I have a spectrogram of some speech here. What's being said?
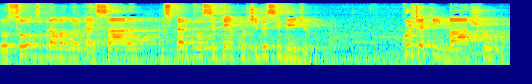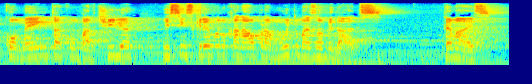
eu sou o Desbravador Caissara, espero que você tenha curtido esse vídeo. Curte aqui embaixo, comenta, compartilha e se inscreva no canal para muito mais novidades. Até mais!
